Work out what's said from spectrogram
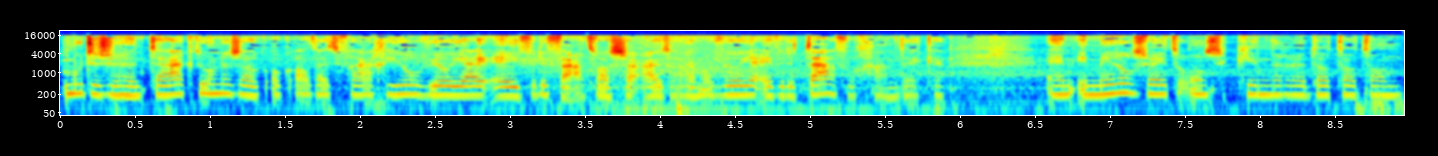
Moeten ze hun taak doen, dan zal ik ook altijd vragen: joh, wil jij even de vaatwasser uitruimen of wil jij even de tafel gaan dekken? En inmiddels weten onze kinderen dat dat dan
